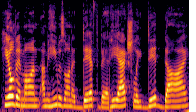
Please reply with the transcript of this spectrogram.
Healed him on, I mean, he was on a deathbed. He actually did die,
